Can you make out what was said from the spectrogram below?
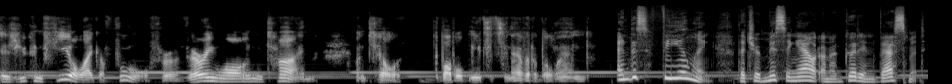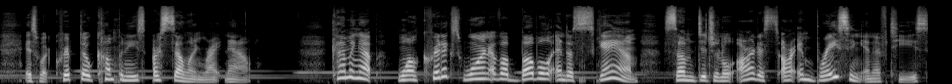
is you can feel like a fool for a very long time until the bubble meets its inevitable end. And this feeling that you're missing out on a good investment is what crypto companies are selling right now. Coming up, while critics warn of a bubble and a scam, some digital artists are embracing NFTs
